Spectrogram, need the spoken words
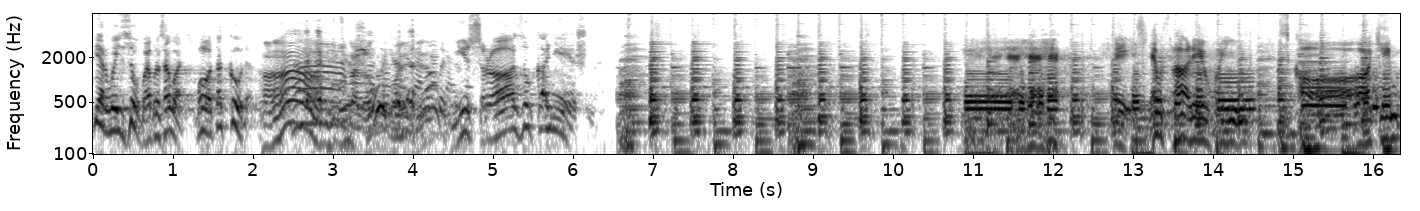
первые зубы образовались. Вот откуда. А, Не сразу, конечно. Если узнали вы, с каким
